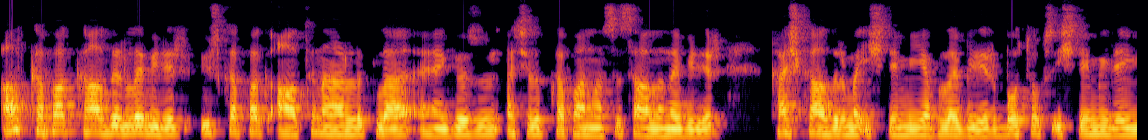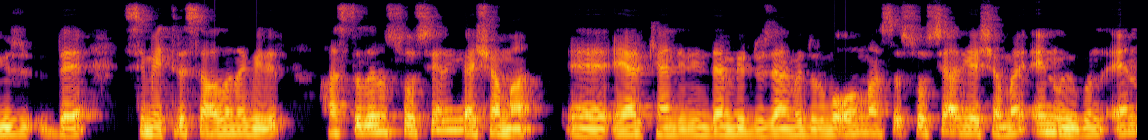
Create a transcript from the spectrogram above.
Alt kapak kaldırılabilir, üst kapak altın ağırlıkla e, gözün açılıp kapanması sağlanabilir. Kaş kaldırma işlemi yapılabilir, botoks işlemiyle yüzde simetri sağlanabilir. Hastaların sosyal yaşama, e, eğer kendiliğinden bir düzelme durumu olmazsa sosyal yaşama en uygun, en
